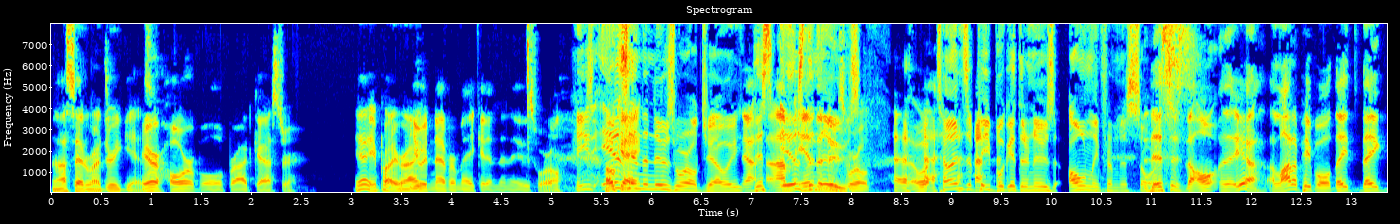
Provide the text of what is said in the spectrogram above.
No, I said Rodriguez. You're a horrible broadcaster. yeah, you're probably right. You would never make it in the news world. he's is in the news world, Joey. Yeah, this I'm is in the, the, news world. Tons of people get their news only from this source. This is the only, yeah. A lot of people they they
